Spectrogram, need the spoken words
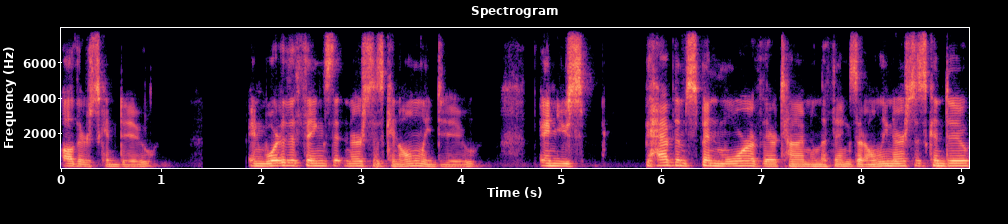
others can do and what are the things that nurses can only do and you have them spend more of their time on the things that only nurses can do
